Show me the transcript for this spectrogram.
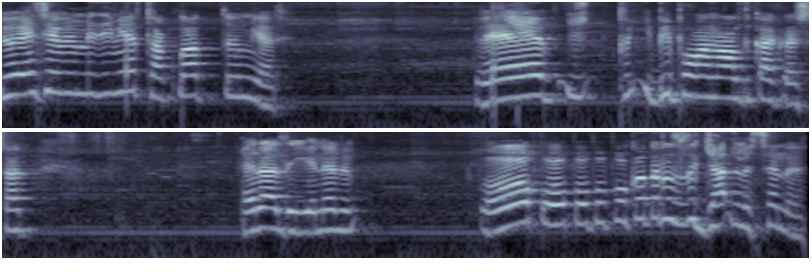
Yo en sevmediğim yer takla attığım yer. Ve bir puan aldık arkadaşlar. Herhalde yenerim. Hop hop hop hop o kadar hızlı gelmesene.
